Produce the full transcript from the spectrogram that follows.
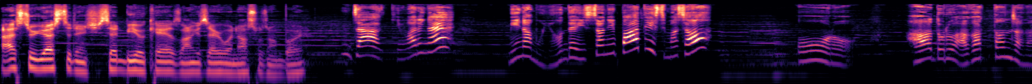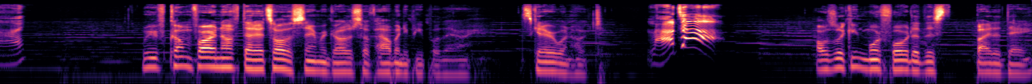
I asked her yesterday and she said be okay as long as everyone else was on board. じゃあ決まりねみんなも呼んで一緒にパーティーしましょうオーロハードル上がったんじゃない We've come far enough that it's all the same regardless of how many people there are. Let's get everyone hooked. ラジ I was looking more forward to this by the day.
